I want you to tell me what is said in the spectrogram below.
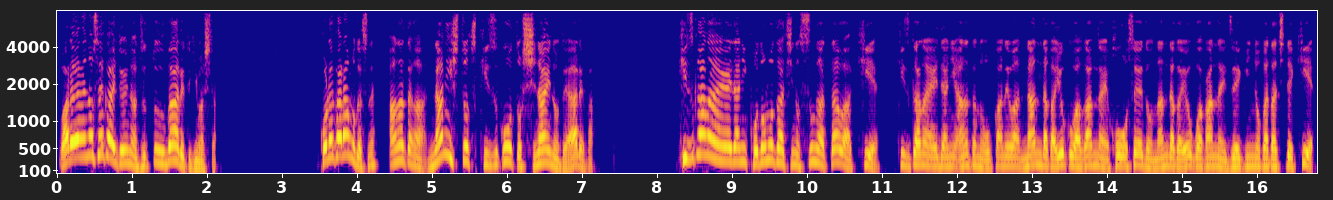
我々の世界というのはずっと奪われてきました。これからもですね、あなたが何一つ気づこうとしないのであれば、気づかない間に子供たちの姿は消え、気づかない間にあなたのお金はなんだかよくわかんない法制度、なんだかよくわかんない税金の形で消え、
